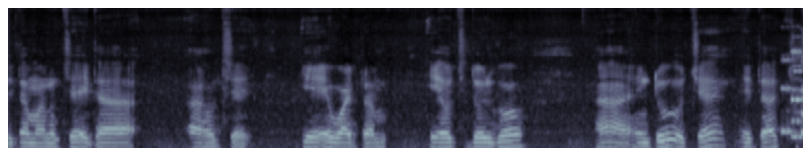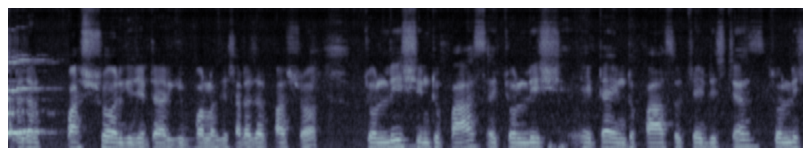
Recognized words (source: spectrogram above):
যেটা মান হচ্ছে এটা হচ্ছে এ ওয়াই প্রাম এ হচ্ছে দৈর্ঘ্য হ্যাঁ ইন্টু হচ্ছে এটা সাত হাজার পাঁচশো আর কি যেটা আর কি বলা হচ্ছে সাত হাজার পাঁচশো। চল্লিশ ইন্টু পাঁচ এই চল্লিশ, এটা ইন্টু পাঁচ হচ্ছে এই ডিস্টেন্স চল্লিশ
